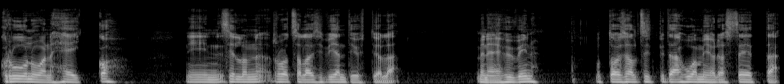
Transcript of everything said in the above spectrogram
kruunu on heikko, niin silloin ruotsalaisen vientiyhtiöllä menee hyvin – mutta toisaalta sitten pitää huomioida se, että,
